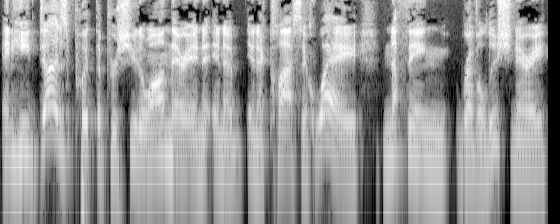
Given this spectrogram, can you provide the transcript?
And he does put the prosciutto on there in in a in a classic way. Nothing revolutionary.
